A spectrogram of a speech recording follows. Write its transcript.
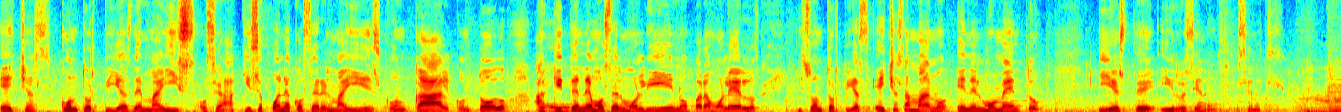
hechas con tortillas de maíz. O sea, aquí se pone a cocer el maíz con cal, con todo. Aquí tenemos el molino para molerlos y son tortillas hechas a mano en el momento y, este, y recién hechas. Recién hechas.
